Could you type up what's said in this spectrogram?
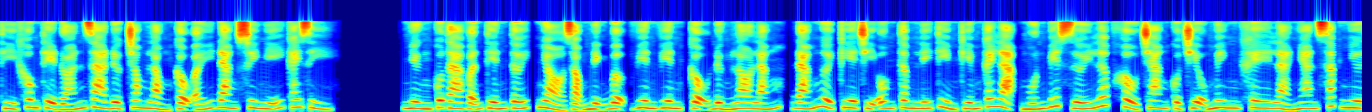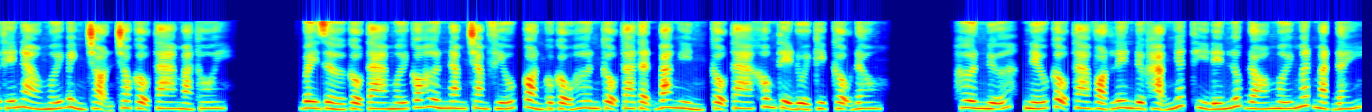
thì không thể đoán ra được trong lòng cậu ấy đang suy nghĩ cái gì. Nhưng cô ta vẫn tiến tới, nhỏ giọng nịnh bợ viên viên, cậu đừng lo lắng, đám người kia chỉ ôm tâm lý tìm kiếm cái lạ, muốn biết dưới lớp khẩu trang của Triệu Minh Khê là nhan sắc như thế nào mới bình chọn cho cậu ta mà thôi. Bây giờ cậu ta mới có hơn 500 phiếu, còn của cậu hơn cậu ta tận 3.000, cậu ta không thể đuổi kịp cậu đâu. Hơn nữa, nếu cậu ta vọt lên được hạng nhất thì đến lúc đó mới mất mặt đấy.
